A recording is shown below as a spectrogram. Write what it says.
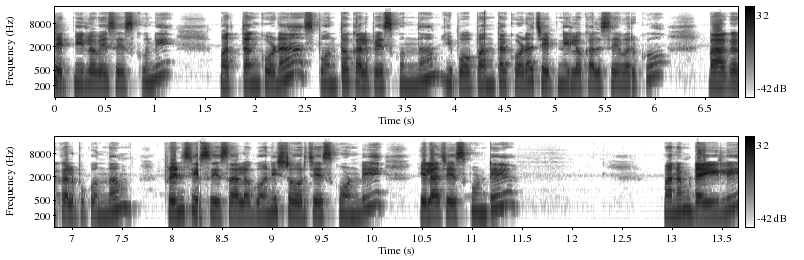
చట్నీలో వేసేసుకుని మొత్తం కూడా స్పూన్తో కలిపేసుకుందాం. ఈ పోపు అంతా కూడా చట్నీలో కలిసే వరకు బాగా కలుపుకుందాం. ఫ్రెండ్స్ ఈ సీసాలో కొని స్టోర్ చేసుకోండి. ఇలా చేసుకుంటే మనం డైలీ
